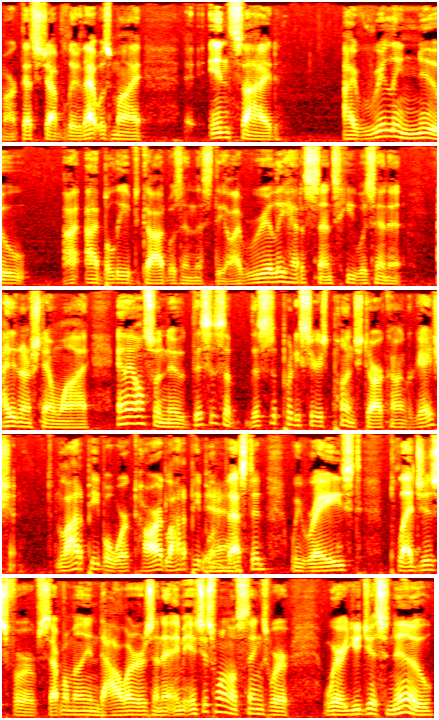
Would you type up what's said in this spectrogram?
Mark. That's the job of a leader. That was my inside. I really knew, I, I believed God was in this deal. I really had a sense He was in it. I didn't understand why, and I also knew this is a this is a pretty serious punch to our congregation. A lot of people worked hard. A lot of people Yeah. invested. We raised pledges for several million dollars, and I mean, it's just one of those things where where you just knew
